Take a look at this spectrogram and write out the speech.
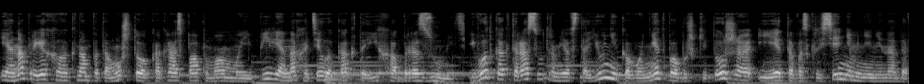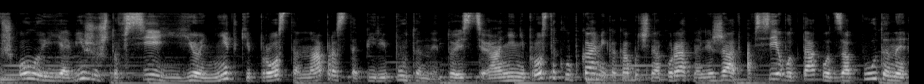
И она приехала к нам потому, что как раз папа, мама мои пили, она хотела как-то их образумить. И вот как-то раз утром я встаю, никого нет, бабушки тоже, и это воскресенье, мне не надо в школу, и я вижу, что все ее нитки просто-напросто перепутаны. То есть они не просто клубками, как обычно, аккуратно лежат, а все вот так вот запутаны,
